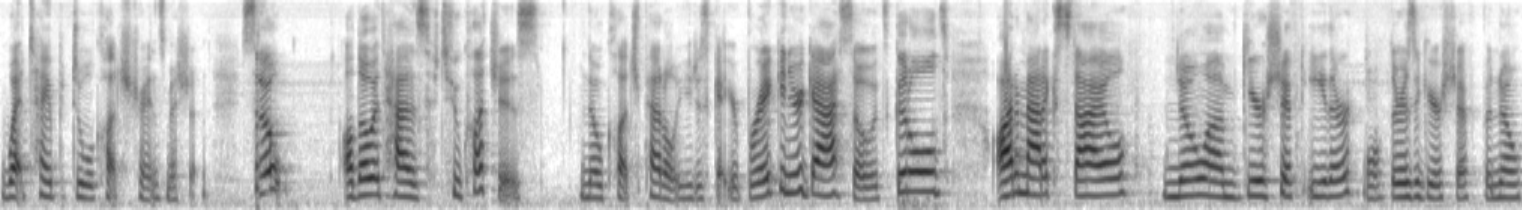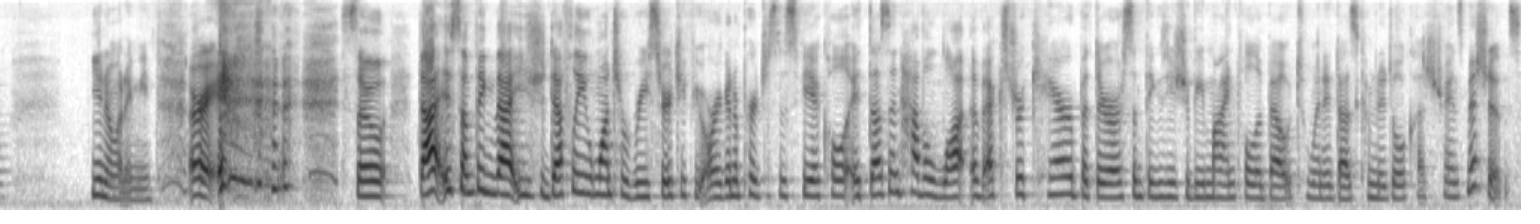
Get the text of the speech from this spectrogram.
wet type dual clutch transmission. So although it has two clutches, no clutch pedal. You just get your brake and your gas, so it's good old automatic style. No um, gear shift either. Well, there is a gear shift, but no, you know what I mean. All right, so that is something that you should definitely want to research if you are going to purchase this vehicle. It doesn't have a lot of extra care, but there are some things you should be mindful about when it does come to dual clutch transmissions.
